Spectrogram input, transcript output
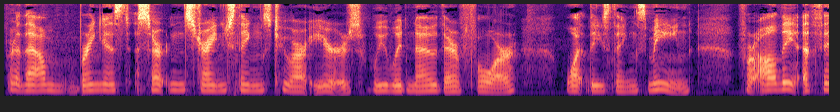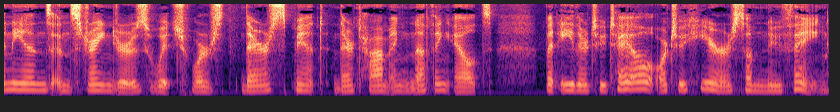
For thou bringest certain strange things to our ears. We would know, therefore, what these things mean. For all the Athenians and strangers which were there spent their time in nothing else but either to tell or to hear some new thing.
